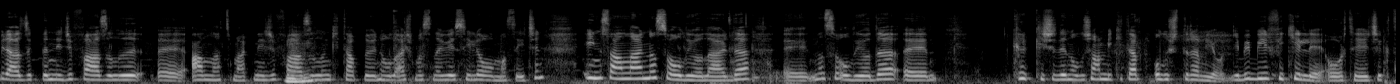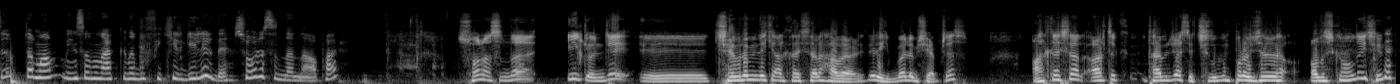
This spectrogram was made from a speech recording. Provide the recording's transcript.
birazcık da Necip Fazıl'ı e, anlatmak, Necip Fazıl'ın kitaplarına ulaşmasına vesile olması için insanlar nasıl oluyorlar da e, nasıl oluyor da e, 40 kişiden oluşan bir kitap oluşturamıyor gibi bir fikirle ortaya çıktı. Tamam insanın aklına bu fikir gelir de sonrasında ne yapar? Sonrasında ilk önce e, çevremindeki arkadaşlara haber verdik. Dedi ki böyle bir şey yapacağız. Arkadaşlar artık tabiri caizse çılgın projelere alışkın olduğu için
